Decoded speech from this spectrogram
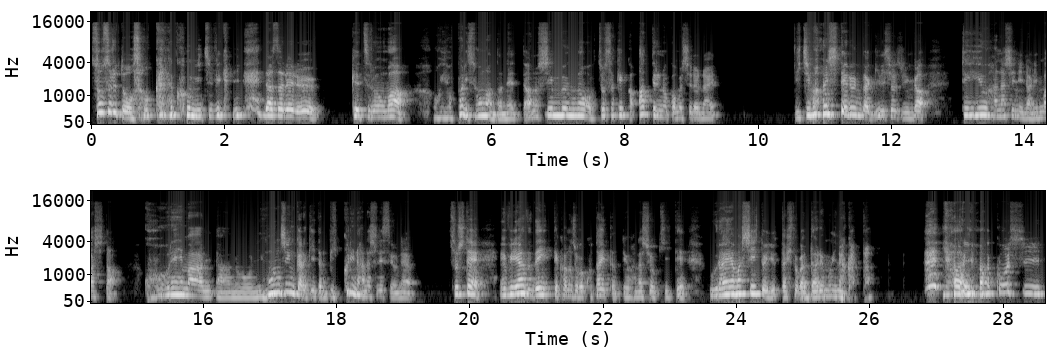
そうすると、そこからこう導き出される結論は、あやっぱりそうなんだねって、あの新聞の調査結果合ってるのかもしれない。一番してるんだ、ギリシャ人が。っていう話になりました。これ、まあ、あの日本人から聞いたらびっくりな話ですよね。そして、Every other day って彼女が答えたっていう話を聞いて、羨ましいと言った人が誰もいなかった。ややこしい。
